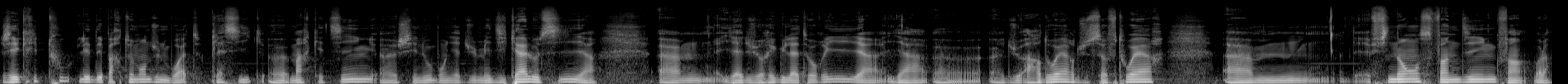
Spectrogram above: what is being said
j'ai écrit tous les départements d'une boîte classique, euh, marketing. Euh, chez nous, bon, il y a du médical aussi, il y a, du regulatory, il y a du hardware, du software, euh, finance, funding, enfin voilà.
